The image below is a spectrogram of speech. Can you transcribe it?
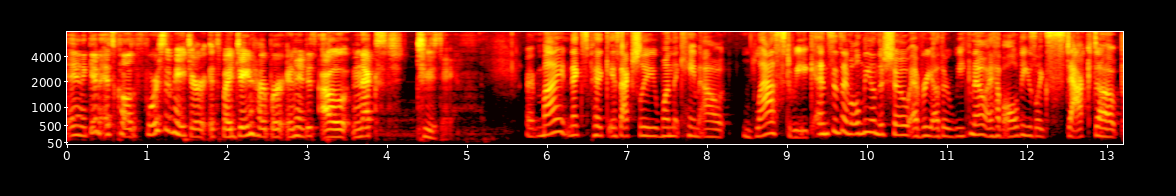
And again it's called force of nature. It's by jane harper and it is out next tuesday. All right, my next pick is actually one that came out last week. And since I'm only on the show every other week now, I have all these like stacked up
